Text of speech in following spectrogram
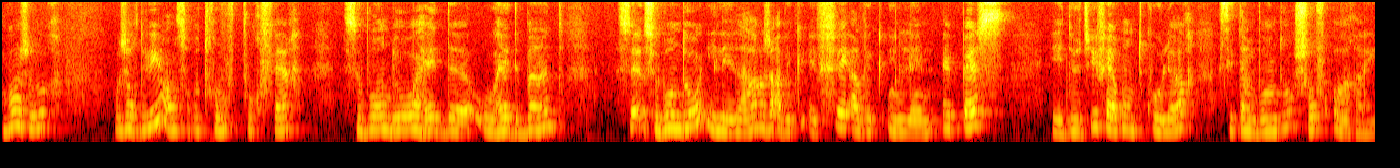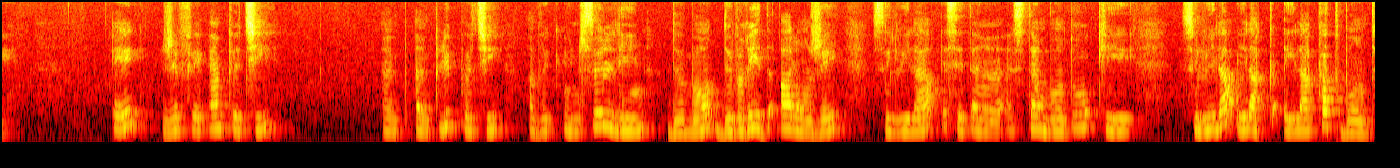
Bonjour, aujourd'hui on se retrouve pour faire ce bandeau head ou headband. Ce, ce bandeau il est large, avec, fait avec une laine épaisse et de différentes couleurs. C'est un bandeau chauffe-oreille. Et j'ai fait un petit, un, un, plus petit avec une seule ligne de, de bride allongée. Celui-là c'est un, un bandeau qui celui-là, il a, il a quatre bandes.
